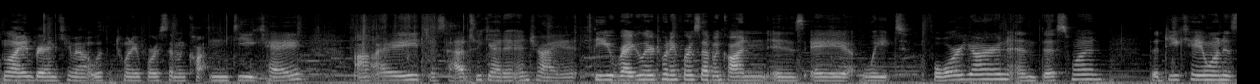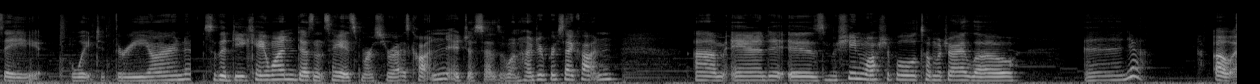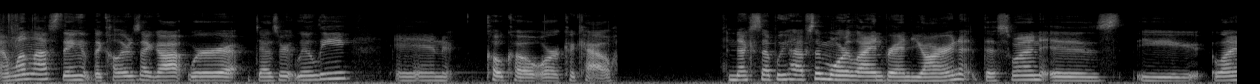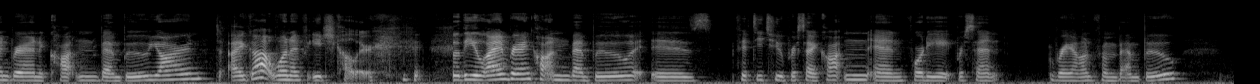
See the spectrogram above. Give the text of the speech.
Lion Brand came out with 24-7 cotton DK, I just had to get it and try it. The regular 24-7 cotton is a weight 4 yarn, and this one, the DK one is a weight to 3 yarn. So the DK one doesn't say it's mercerized cotton, it just says 100% cotton. Um, and it is machine washable, tumble dry low, and yeah. Oh, and one last thing, the colors I got were Desert Lily and Cocoa or Cacao. Next up we have some more Lion Brand yarn. This one is the Lion Brand Cotton Bamboo yarn. I got one of each color. so the Lion Brand Cotton Bamboo is 52% cotton and 48% rayon from bamboo.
